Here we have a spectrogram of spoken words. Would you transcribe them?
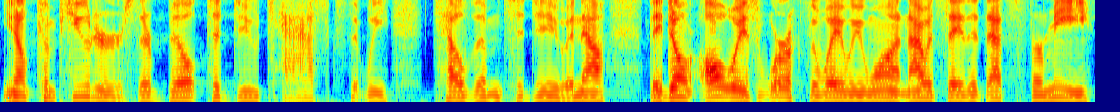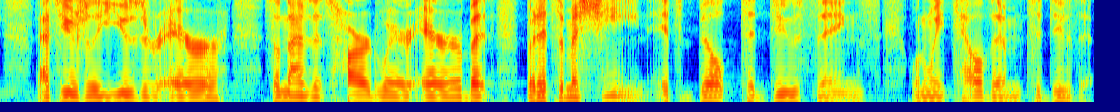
you know, computers, they're built to do tasks that we tell them to do. And now they don't always work the way we want. And I would say that that's, for me, that's usually user error. Sometimes it's hardware error, but, but it's a machine. It's built to do things when we tell them to do them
